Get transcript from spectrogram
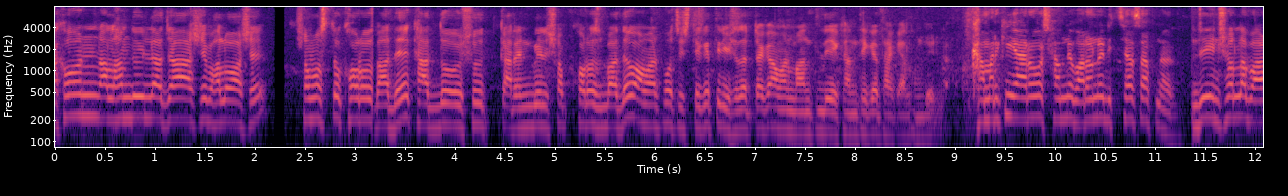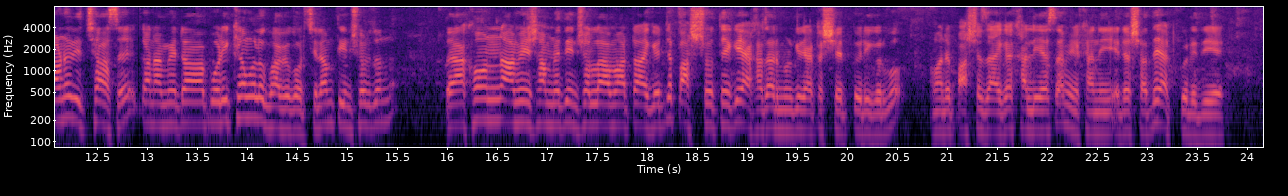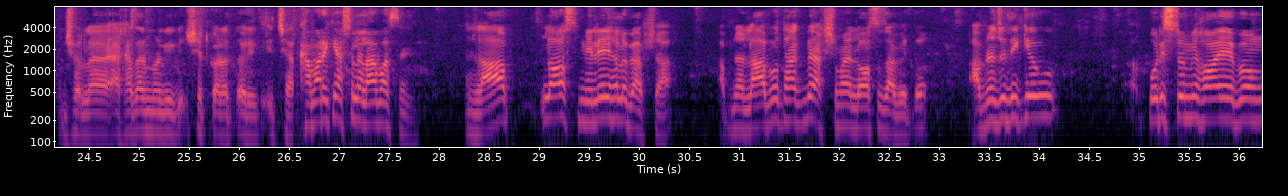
এখন আলহামদুলিল্লাহ যা আসে ভালো আসে। সমস্ত খরচ বাদে খাদ্য ওষুধ কারেন্ট বিল সব খরচ বাদেও আমার পঁচিশ থেকে তিরিশ হাজার টাকা আমার মান্থলি এখান থেকে থাকে আলহামদুলিল্লাহ। খামার কি আরও সামনে বাড়ানোর ইচ্ছা আছে আপনার? যে ইনশাল্লাহ বাড়ানোর ইচ্ছা আছে কারণ আমি এটা পরীক্ষামূলকভাবে করছিলাম তিনশোর জন্য। তো এখন আমি সামনে ইনশাল্লাহ আমার টার্গেট যে পাঁচশো থেকে এক হাজার মুরগির একটা শেড তৈরি করব। আমাদের পাশে জায়গা খালি আছে আমি এখানে এটার সাথে অ্যাড করে দিয়ে ইনশাল্লাহ এক হাজার মুরগি শেড করার তৈরি ইচ্ছা। খামারে কি আসলে লাভ আছে? লাভ লস মিলেই হলো ব্যবসা। আপনার লাভও থাকবে একসময় লসও যাবে তো। আপনার যদি কেউ পরিশ্রমী হয় এবং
